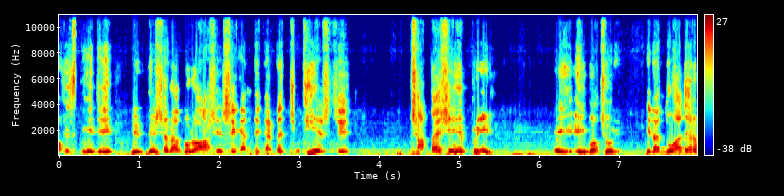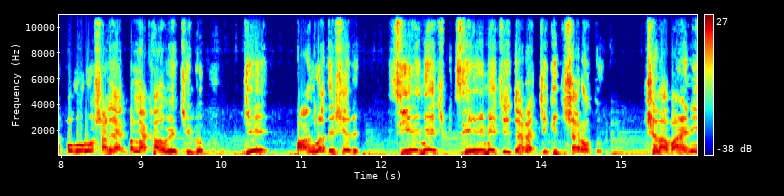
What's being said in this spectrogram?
অফিস থেকে যে নির্দেশনা গুলো আসে, সেখান থেকে একটা চিঠি এসছে সাতাশে এপ্রিল এই এই বছরে। এটা দু হাজার পনেরো সালে একবার লেখা হয়েছিল যে বাংলাদেশের সিএমএইচ সিএমএইচ যারা চিকিৎসারত, সেনাবাহিনী,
